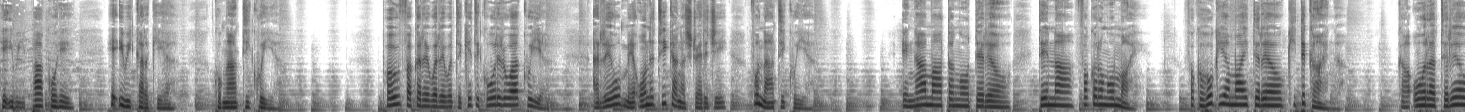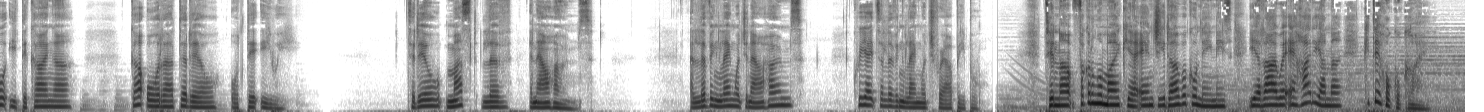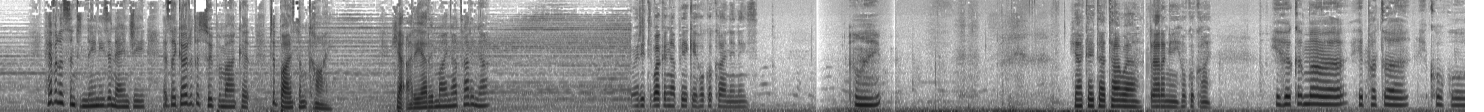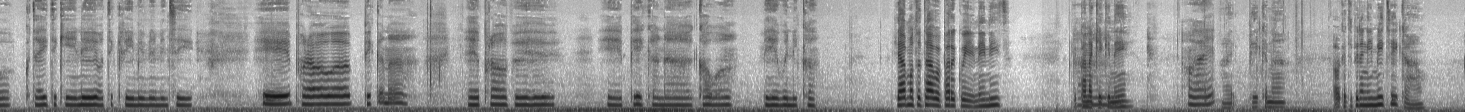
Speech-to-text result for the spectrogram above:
he iwi pākohe, he iwi karakia, ko Ngāti Kuia. Pou whakarewarewa te kete kōrero a Kuia, a reo me ōna tikanga strategy for Ngāti Kuia. E ngā mātanga o te reo, tēnā whakarongo mai. Whakahokia mai te reo ki te kāinga. Ka ora te reo i te kāinga, ka ora te reo o te iwi. Te reo must live in our homes. A living language in our homes creates a living language for our people. Tēnā, whakarongo mai ki a Angie rāua ko Nini's i a rāua e haere ana ki te hoko kai. Have a listen to Nini's and Angie as they go to the supermarket to buy some kai. Kia areare mai ngā taringa. Muri te wakanga pē ke hoko kai, Nini's? Oi. Kia kei tā tāua rārangi hoko kai. He huka mā, he pata, he koko, kotahi te kēne o te creamy meminti. He paraoa pekana, he paraoa pūehu, he pekana kawa me he winika. Kia amo te tāua parakui, Nini's. He panakeke, nē? Ai. Ai, pēkana. Oh, kei te pirangi mīti, kāo?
